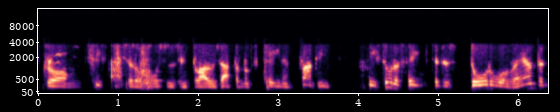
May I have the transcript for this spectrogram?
strong, chesty sort of horses who blows up and looks keen in front. He he sort of seems to just dawdle around and,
